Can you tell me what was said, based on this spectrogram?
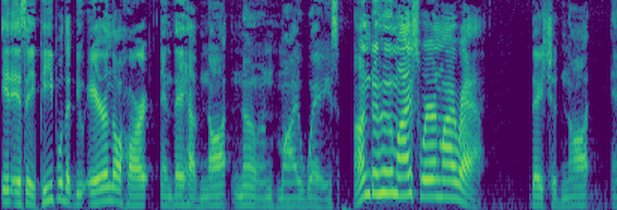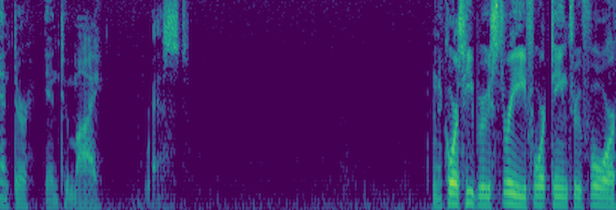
it is a people that do err in the heart, and they have not known my ways, unto whom I swear in my wrath, they should not enter into my rest. And of course, Hebrews 3 14 through 4,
